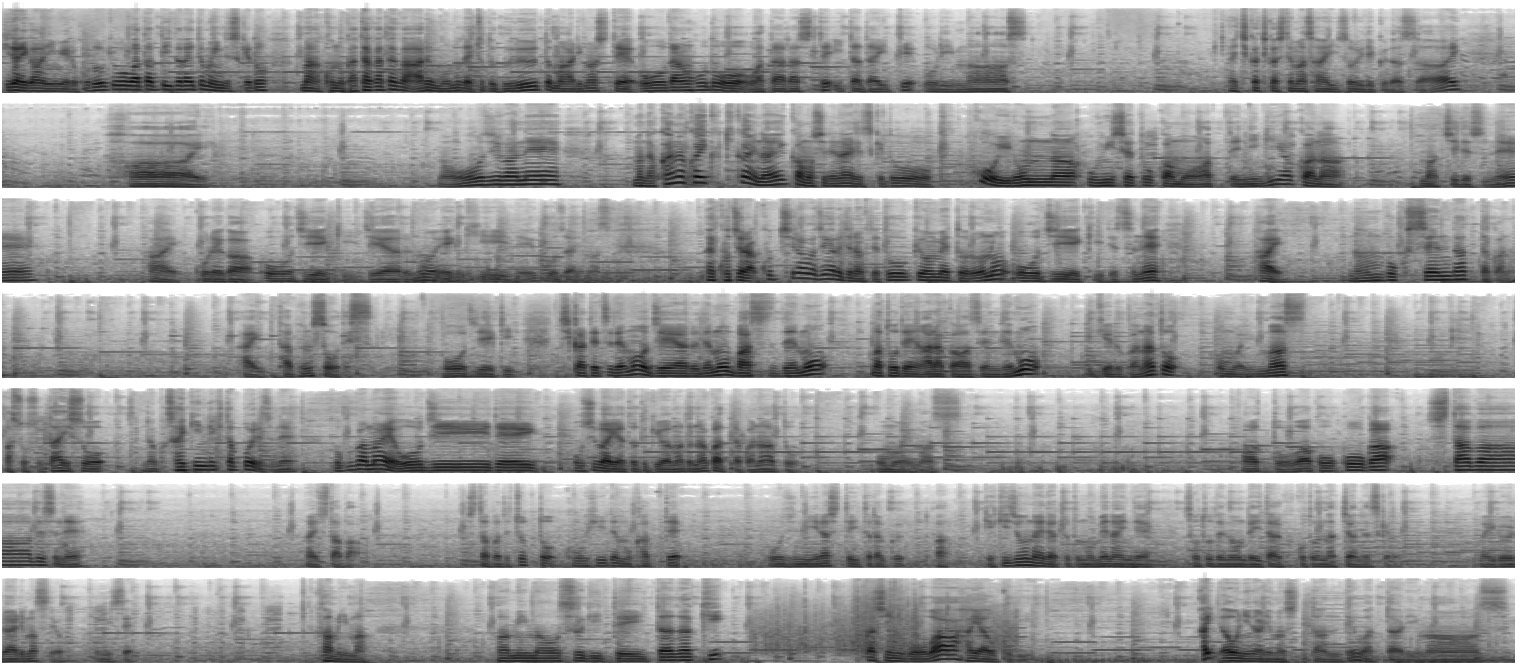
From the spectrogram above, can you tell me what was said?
左側に見える歩道橋を渡っていただいてもいいんですけどまあこのガタガタがあるものでちょっとぐるっと回りまして横断歩道を渡らせていただいております。はいチカチカしてます。はい急いでください。はーい。まあ王子はねまあなかなか行く機会ないかもしれないですけど結構いろんなお店とかもあって賑やかな街ですね。はいこれが王子駅 JR の駅でございます。はいこちら。こちらは JR じゃなくて東京メトロの王子駅ですね。はい。南北線だったかな？はい多分そうです。王子駅。地下鉄でも JR でもバスでも、まあ、都電荒川線でも行けるかなと思います。あそうそうダイソー。なんか最近できたっぽいですね。僕が前王子でお芝居やった時はまだなかったかなと思います。あとはここがスタバですね。はいスタバ。スタバでちょっとコーヒーでも買って王子にいらしていただく。あ劇場内ではちょっと飲めないんで外で飲んでいただくことになっちゃうんですけど。まあいろいろありますよ。お店。ファミマ。ファミマを過ぎていただき赤信号は早送り。はい青になりましたんで渡ります。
